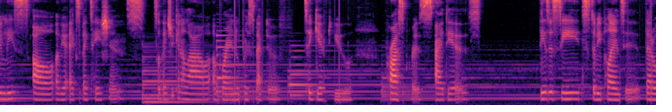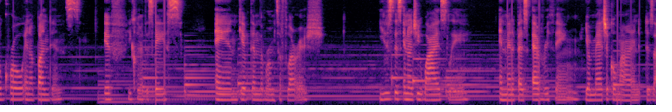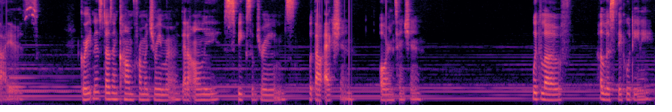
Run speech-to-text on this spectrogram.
Release all of your expectations so that you can allow a brand new perspective to gift you prosperous ideas. These are seeds to be planted that'll grow in abundance if you clear the space and give them the room to flourish. Use this energy wisely and manifest everything your magical mind desires. Greatness doesn't come from a dreamer that only speaks of dreams without action or intention. With love, Holistic Houdini.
